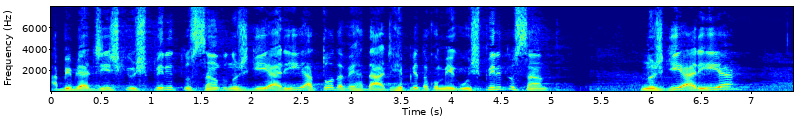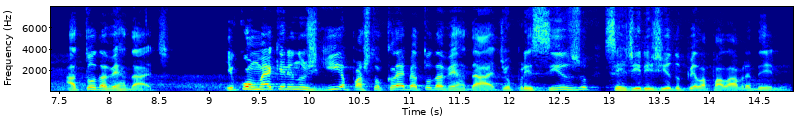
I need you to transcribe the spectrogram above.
A Bíblia diz que o Espírito Santo nos guiaria a toda a verdade. Repita comigo: o Espírito Santo nos guiaria a toda a verdade. E como é que ele nos guia, Pastor Kleber, a toda a verdade? Eu preciso ser dirigido pela palavra dele.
